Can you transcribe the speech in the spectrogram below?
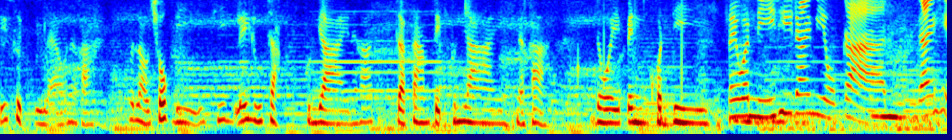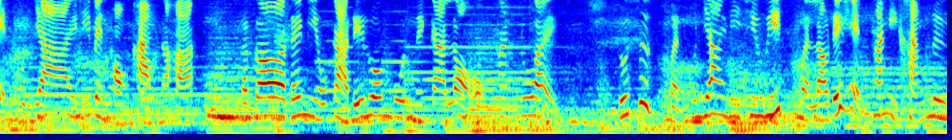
ที่สุดอยู่แล้วนะคะพวกเราโชคดีที่ได้รู้จักคุณยายนะคะจะตามติดคุณยายนะคะ โดยเป็นคนดี ในวันนี้ที่ได้มีโอกาสได้เห็นคุณยายที่เป็นทองคำนะคะ แล้วก็ได้มีโอกาสได้ร่วมบุญในการหล่อองค์ท่านด้วย รู้สึกเหมือนคุณยายมีชีวิต เหมือนเราได้เห็นท่านอีกครั้งหนึ่ง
